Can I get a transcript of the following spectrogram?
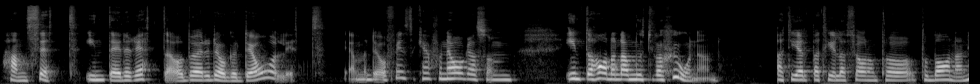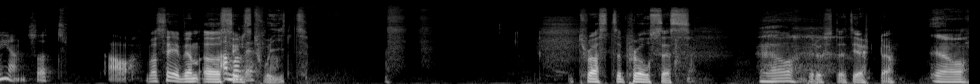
hans sätt inte är det rätta och börjar det då gå dåligt, ja men då finns det kanske några som inte har den där motivationen att hjälpa till att få dem på, på banan igen. Så att ja. Vad säger vi om Özils tweet? Trust the process. Ja. Brustet hjärta. Ja.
